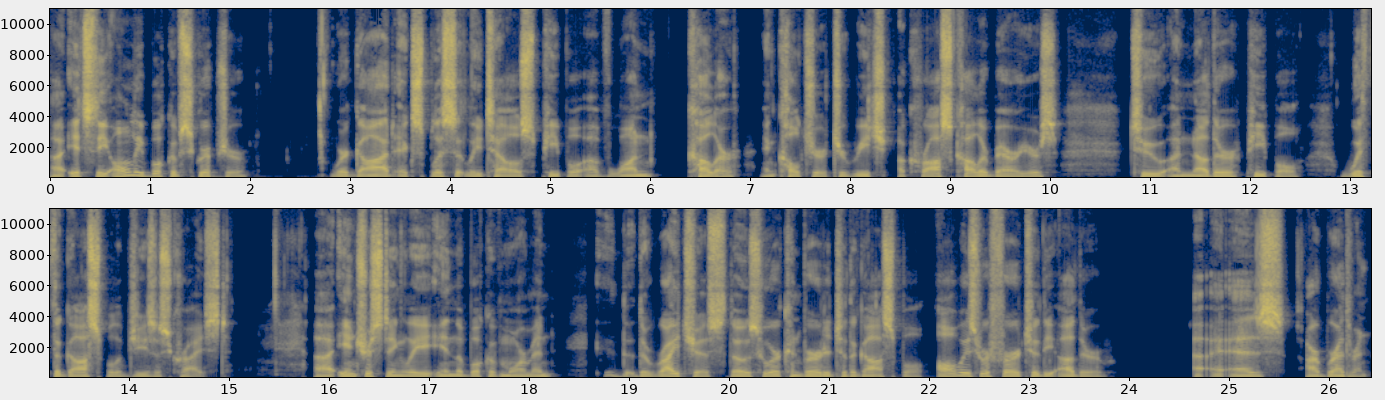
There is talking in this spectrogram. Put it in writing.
Uh, it's the only book of Scripture where God explicitly tells people of one color and culture to reach across color barriers to another people with the gospel of Jesus Christ. Uh, interestingly, in the Book of Mormon, the, righteous, those who are converted to the gospel, always refer to the other uh, as our brethren.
